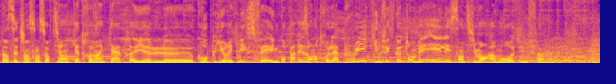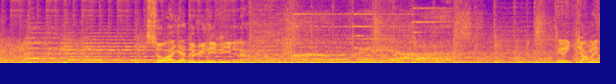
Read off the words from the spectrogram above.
Dans cette chanson sortie en 84, euh, le groupe Eurythmics fait une comparaison entre la pluie qui ne fait que tomber et les sentiments amoureux d'une femme. Soraya de Lunéville. Eric Carmen.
